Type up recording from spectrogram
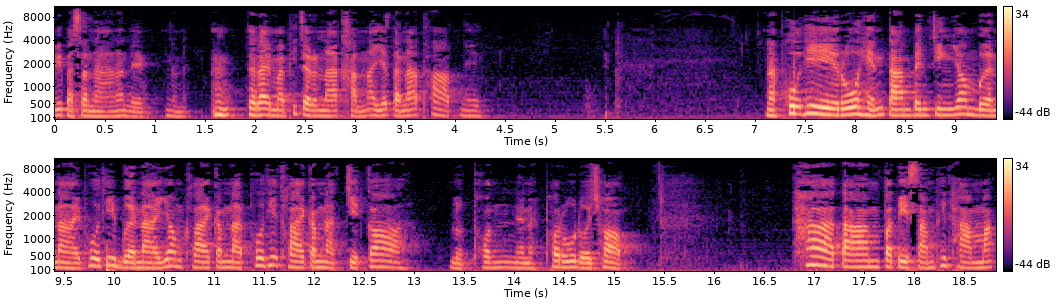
วิปัสสนานั่นเองนั่นจะได้มาพิจารณาขันอายตนะธาตุนี่นะผู้ที่รู้เห็นตามเป็นจริงย่อมเบื่อหน่าย ผู้ที่เบื่อหน่ายย่อมคลายกำหนัด ผู้ที่คลายกำหนัดจิตก็ หลุดพ้นเนี่ยนะเพราะรู้โดยชอบ ถ้าตามปฏิสัมพิธามัก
